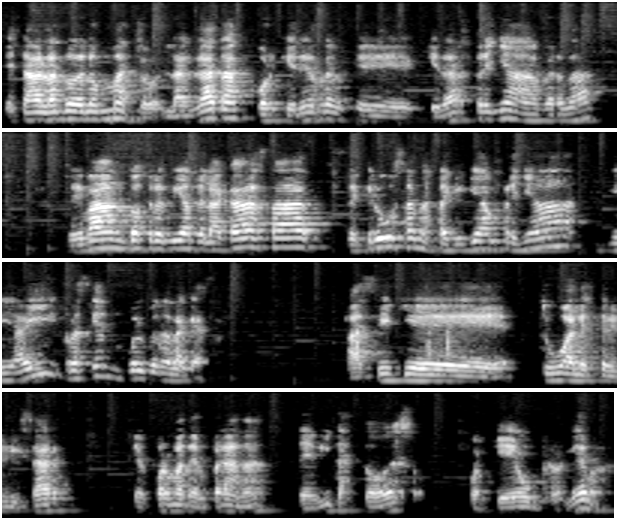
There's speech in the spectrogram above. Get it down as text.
Estaba hablando de los machos. Las gatas, por querer eh, quedar preñadas, ¿verdad? Se van dos tres días de la casa, se cruzan hasta que quedan preñadas y ahí recién vuelven a la casa. Así que tú al esterilizar en forma temprana, te evitas todo eso, porque es un problema.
